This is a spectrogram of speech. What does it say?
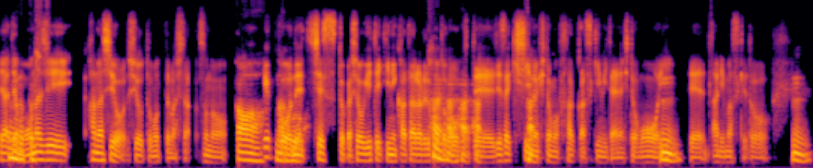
いや、でも同じ話をしようと思ってました。その、ああ、結構ね。チェスとか将棋的に語られるはいことがはいはいはい。多くて、実際棋士はい。の人もサッカー好きみたいな人も多いっうん、てありますけど、うん、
